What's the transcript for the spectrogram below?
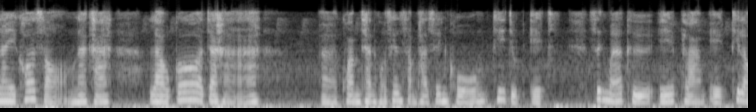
ในข้อ 2 นะคะ เราก็จะหาความชันของเส้นสัมผัสเส้นโค้งที่จุด x ซึ่งมันก็คือ a พลาม x ที่เรา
